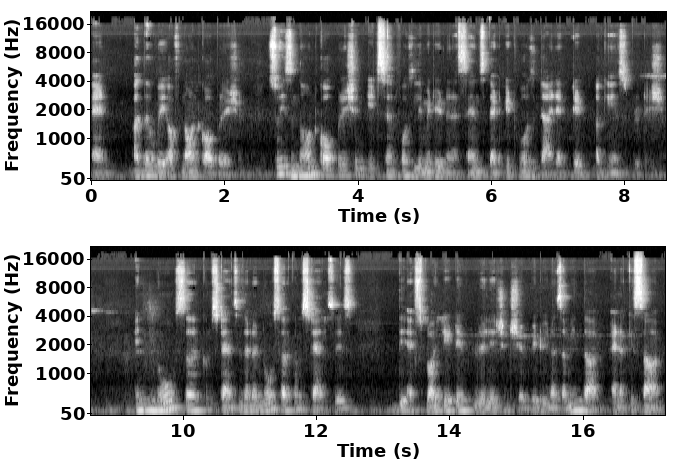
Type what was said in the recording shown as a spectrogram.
and other way of non-cooperation. So his non-cooperation itself was limited in a sense that it was directed against British. In no circumstances, under no circumstances, the exploitative relationship between a zamindar and a kisan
